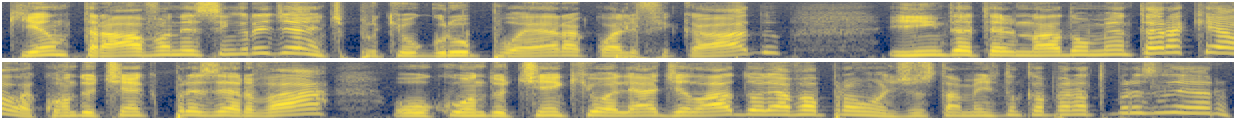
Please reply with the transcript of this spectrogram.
que entrava nesse ingrediente, porque o grupo era qualificado e em determinado momento era aquela. Quando tinha que preservar ou quando tinha que olhar de lado, olhava para onde? Justamente no Campeonato Brasileiro.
